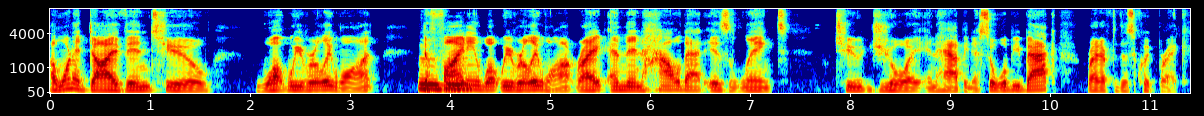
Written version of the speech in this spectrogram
I want to dive into what we really want, Mhm. defining what we really want, right? And then how that is linked to joy and happiness. So we'll be back right after this quick break.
